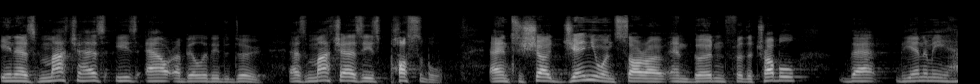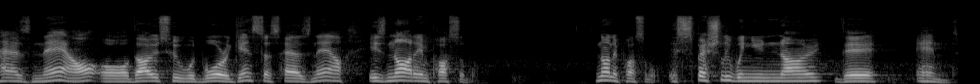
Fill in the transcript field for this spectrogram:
in as much as is our ability to do, as much as is possible, and to show genuine sorrow and burden for the trouble that the enemy has now, or those who would war against us has now, is not impossible. It's not impossible, especially when you know their end.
